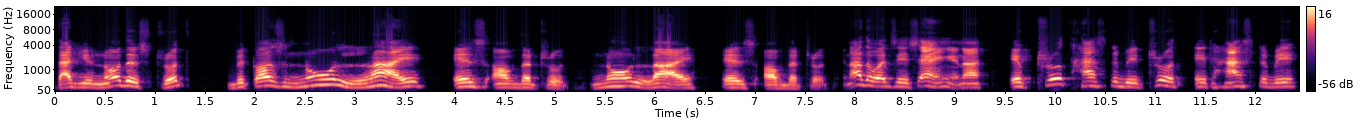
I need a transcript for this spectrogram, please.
that you know this truth because no lie is of the truth. No lie is of the truth. In other words, he's saying, you know, if truth has to be truth, it has to be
